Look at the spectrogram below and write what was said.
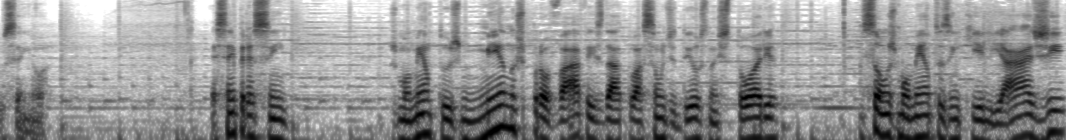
o Senhor. É sempre assim. Os momentos menos prováveis da atuação de Deus na história são os momentos em que ele age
